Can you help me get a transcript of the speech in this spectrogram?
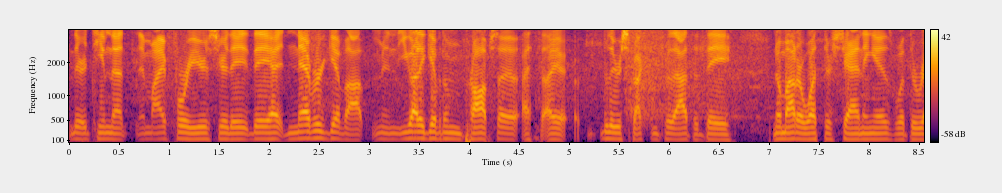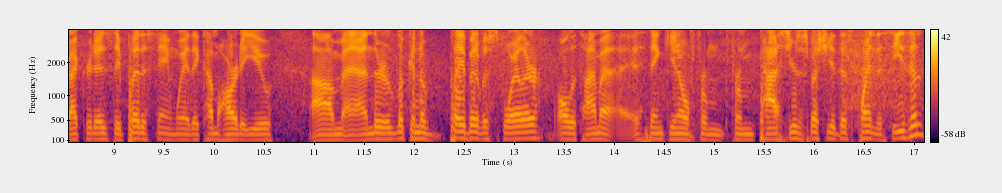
they're a team that, in my four years here, they they never give up. I mean, you got to give them props. I, I, I really respect them for that. That they, no matter what their standing is, what their record is, they play the same way. They come hard at you, um, and they're looking to play a bit of a spoiler all the time. I, I think you know from from past years, especially at this point in the season.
